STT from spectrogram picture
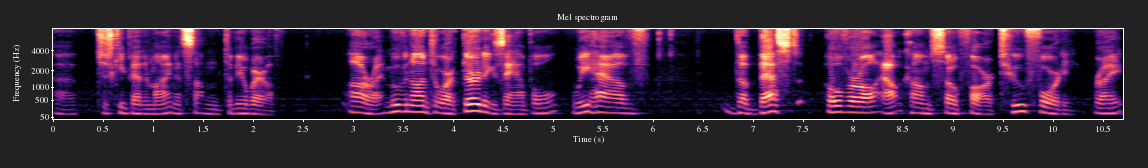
uh, just keep that in mind. It's something to be aware of. All right, moving on to our third example, we have the best overall outcome so far, 240, right?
